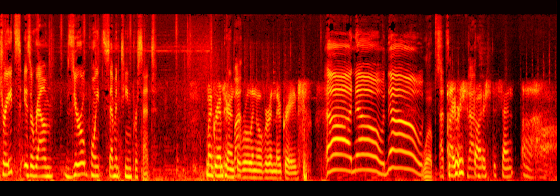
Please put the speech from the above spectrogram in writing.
traits is around 0.17%. My grandparents Wow. are rolling over in their graves. Oh no, no. Whoops. That's Irish that- Scottish descent. Uh,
